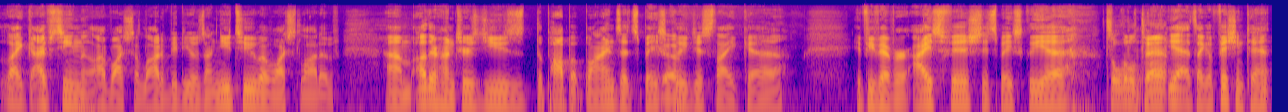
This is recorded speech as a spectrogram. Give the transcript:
like I've seen I've watched a lot of videos on YouTube. I've watched a lot of um, other hunters use the pop up blinds. That's basically Yeah. just like uh, if you've ever ice fished, it's basically a It's a little tent. yeah, it's like a fishing tent,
